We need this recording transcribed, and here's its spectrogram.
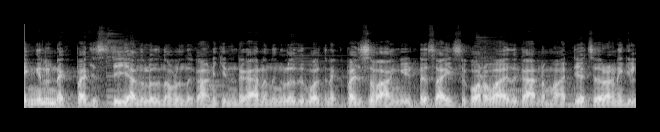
എങ്ങനെ നെക്ക് പാച്ചസ് ചെയ്യാന്നുള്ളത് നമ്മളിന്ന് കാണിക്കുന്നുണ്ട്. കാരണം നിങ്ങൾ ഇതുപോലത്തെ നെക്ക് പാച്ചസ് വാങ്ങിയിട്ട് സൈസ് കുറവായത് കാരണം മാറ്റി വെച്ചവരാണെങ്കിൽ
